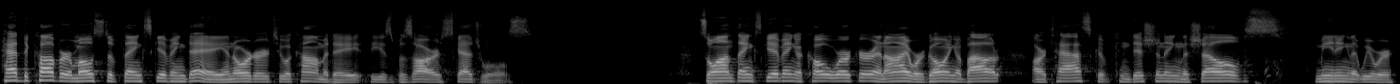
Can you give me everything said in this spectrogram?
had to cover most of Thanksgiving Day in order to accommodate these bizarre schedules. So on Thanksgiving, a coworker and I were going about our task of conditioning the shelves, meaning that we were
